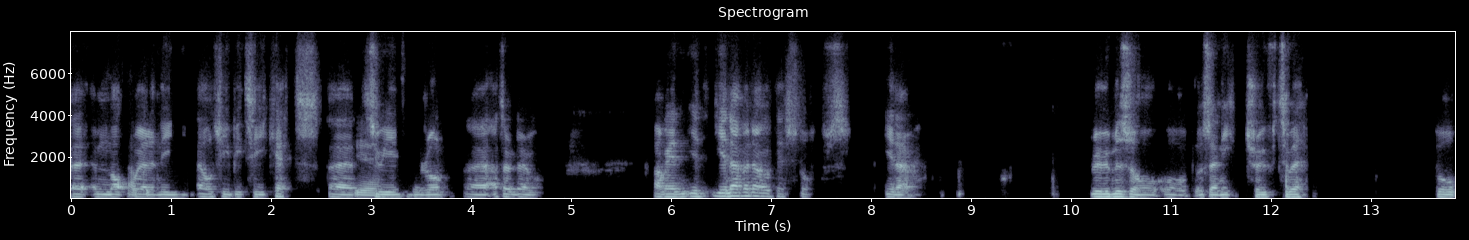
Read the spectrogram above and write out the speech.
uh, and not wearing the LGBT kits uh, yeah. two years in a run. Uh, I don't know. I mean, you, you never know if this stuff's, you know, rumours or, or there's any truth to it. But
